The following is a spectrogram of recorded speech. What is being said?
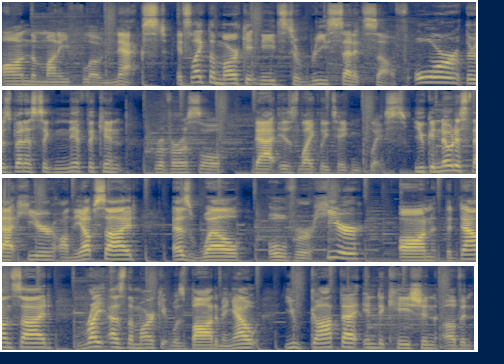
on the money flow next. It's like the market needs to reset itself, or there's been a significant reversal that is likely taking place. You can notice that here on the upside, as well over here on the downside, right as the market was bottoming out, you got that indication of an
